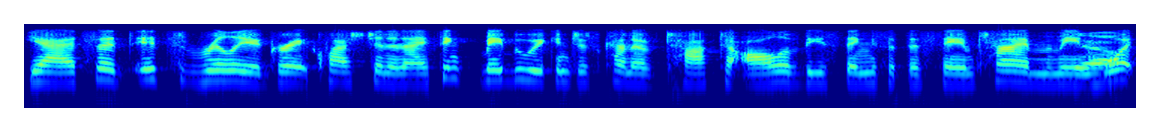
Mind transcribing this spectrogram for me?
Yeah, it's a it's really a great question, and I think maybe we can just kind of talk to all of these things at the same time. I mean, Yeah. what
